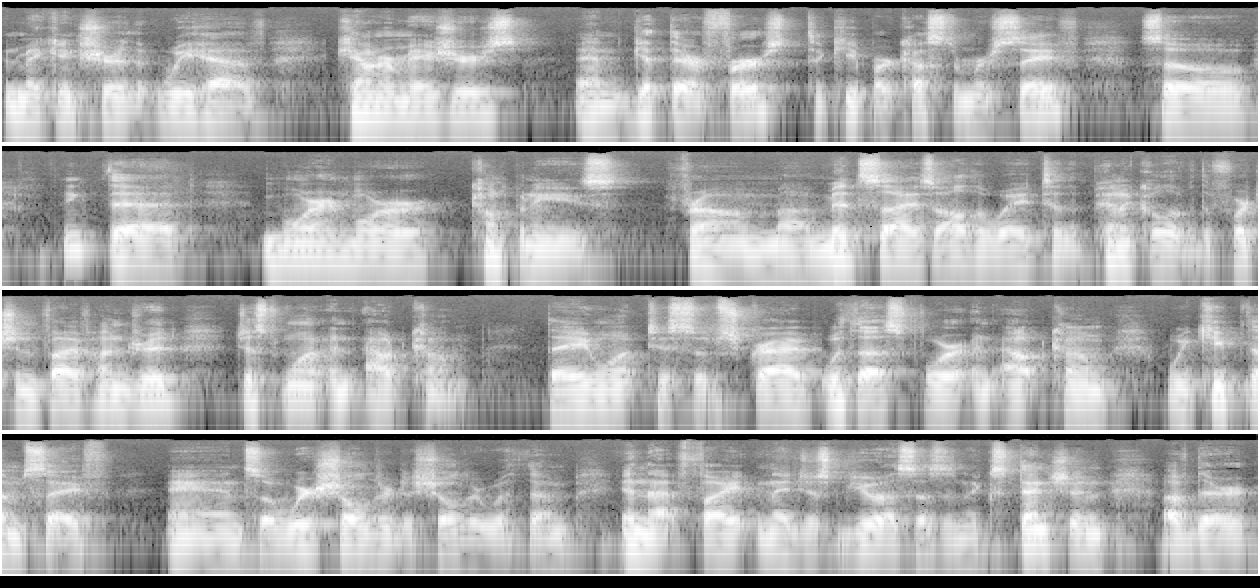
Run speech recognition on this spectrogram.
and making sure that we have countermeasures and get there first to keep our customers safe. So I think that more and more companies from uh, midsize all the way to the pinnacle of the Fortune 500 just want an outcome. They want to subscribe with us for an outcome. We keep them safe. And so we're shoulder to shoulder with them in that fight. And they just view us as an extension of their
